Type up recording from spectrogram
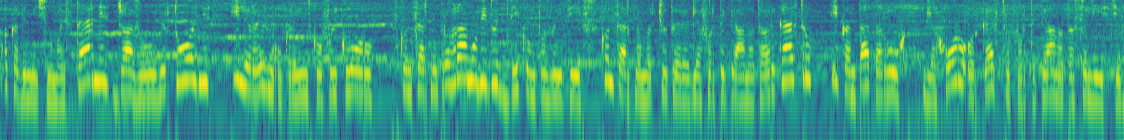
академічну майстерність, джазову віртуозність і ліризм українського фольклору. В концертну програму війдуть дві композиції: концерт номер 4 для фортепіано та оркестру і кантата Рух для хору, оркестру, фортепіано та солістів.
